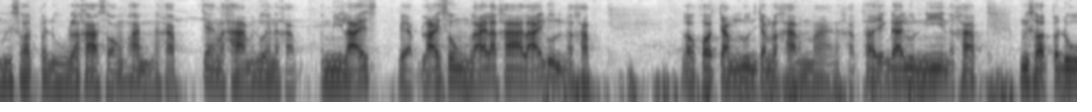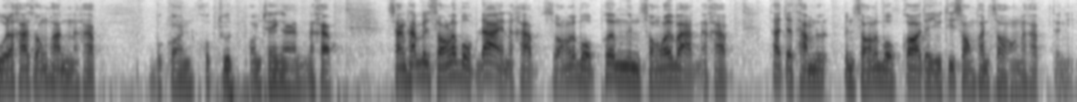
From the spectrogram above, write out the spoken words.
มือสอดประดูราคา 2,000นะครับแจ้งราคามาด้วยนะครับ มันมีหลายแบบหลายทรงหลายราคาหลายรุ่นนะครับ เราก็จำรุ่นจำราคามันมานะครับ ถ้าอยากได้รุ่นนี้นะครับมือสอดประดูราคา 2,000นะครับอุปกรณ์ครบชุดพร้อมใช้งานนะครับ สั่งทำเป็น 2 ระบบได้นะครับ 2 ระบบเพิ่มเงิน 200 บาทนะครับ ถ้าจะทำเป็น 2 ระบบก็จะอยู่ที่2,200นะครับตัวนี้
